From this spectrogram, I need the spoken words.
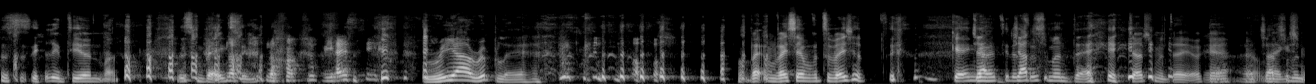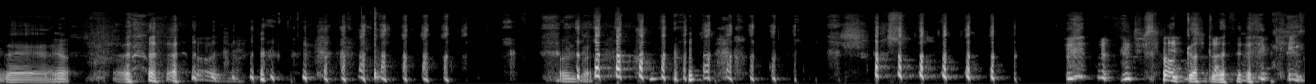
das ist irritierend, Mann. Das ist ein beängstigend. noch, wie heißt sie? Rhea Ripley. Wel- um welcher, zu welcher Gang Ju gehört sie dazu? Judgment Day. Judgment Day, okay. Ja, Ja, Judgment. Day. Ja. Und, Oh Gott. King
